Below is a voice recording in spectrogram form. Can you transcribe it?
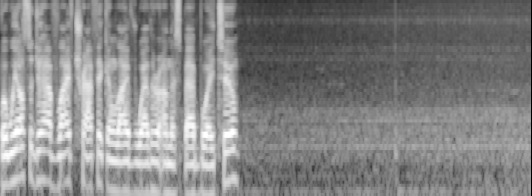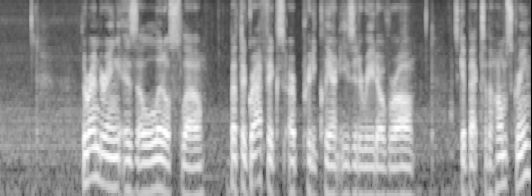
But we also do have live traffic and live weather on this bad boy too. The rendering is a little slow, but the graphics are pretty clear and easy to read overall. Let's get back to the home screen.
